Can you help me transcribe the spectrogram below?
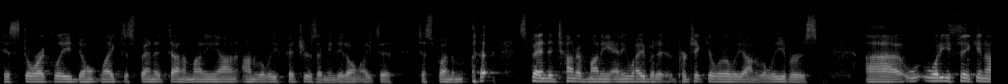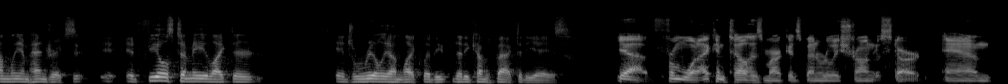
historically don't like to spend a ton of money on on relief pitchers. I mean, they don't like to to spend spend a ton of money anyway, but particularly on relievers. Uh, what are you thinking on Liam Hendriks? It, it feels to me like there, it's really unlikely that he comes back to the A's. Yeah, from what I can tell, his market's been really strong to start. And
